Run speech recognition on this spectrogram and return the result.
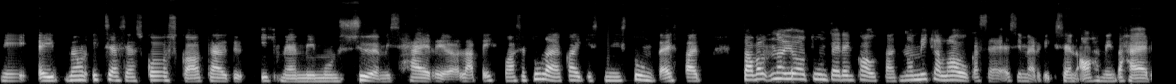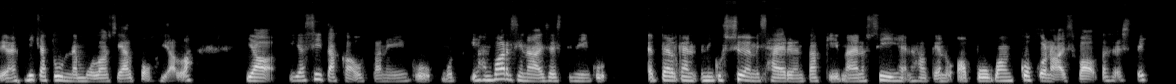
niin ei me on itse asiassa koskaan käyty ihmeemmin mun syömishäiriöä läpi, vaan se tulee kaikista niistä tunteista, että no joo, tunteiden kautta, että no mikä laukaisee esimerkiksi sen ahmintahäiriön, että mikä tunne mulla on siellä pohjalla. Ja, ja sitä kautta, niin kuin, mutta ihan varsinaisesti niin kuin, pelkän niin kuin syömishäiriön takia mä en ole siihen hakenut apua, vaan kokonaisvaltaisesti.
